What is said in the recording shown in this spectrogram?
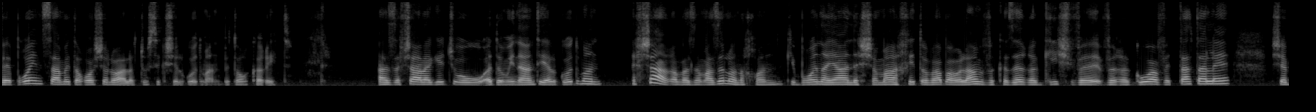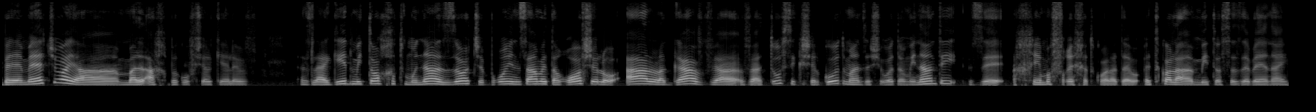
וברואין שם את הראש שלו על הטוסיק של גודמן, בתור כרית. אז אפשר להגיד שהוא הדומיננטי על גודמן? אפשר, אבל זה מה זה לא נכון? כי ברואין היה הנשמה הכי טובה בעולם, וכזה רגיש ו- ורגוע וטאטאלה, שבאמת שהוא היה מלאך בגוף של כלב. אז להגיד מתוך התמונה הזאת שברואין שם את הראש שלו על הגב וה, והטוסיק של גודמן זה שהוא הדומיננטי, זה הכי מפריך את כל, הד... את כל המיתוס הזה בעיניי.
